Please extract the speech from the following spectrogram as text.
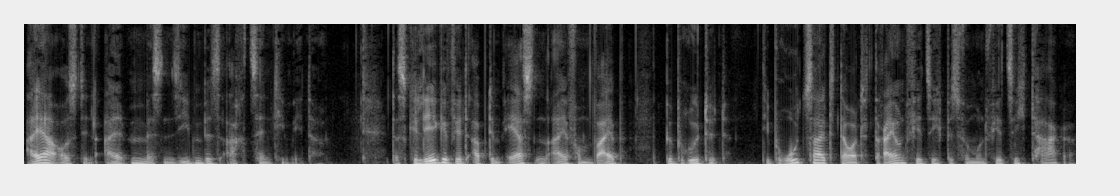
Eier aus den Alpen messen sieben bis acht Zentimeter. Das Gelege wird ab dem ersten Ei vom Weib bebrütet. Die Brutzeit dauert 43 bis 45 Tage.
